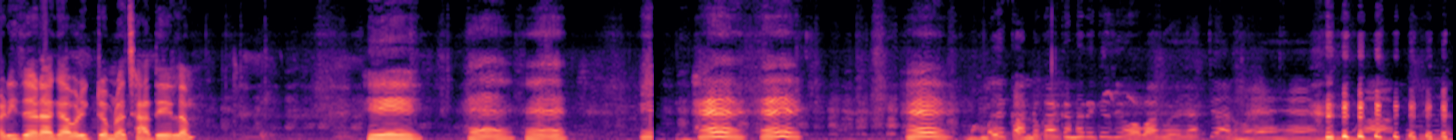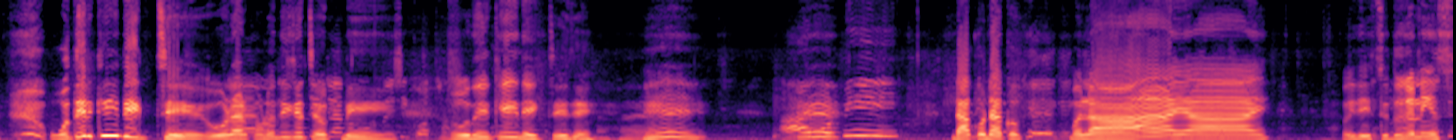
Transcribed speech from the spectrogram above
বাড়ি যাওয়ার আগে আবার একটু আমরা ছাদে এলাম। হ্যাঁ হ্যাঁ। হ্যাঁ হ্যাঁ হ্যাঁ। হ্যাঁ। আমাদের কাণ্ড কারখানা দেখে যে অবাক হয়ে যাচ্ছে আর হ্যাঁ হ্যাঁ হ্যাঁ। ওদেরকেই দেখছে। ওর আর কোনো দিকে চোখ নেই। ওদেরকেই দেখছে যে। হ্যাঁ ডাকো ডাকো। বলো আয় আয়। ওই যে এসছে দুজনেই এসছে।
